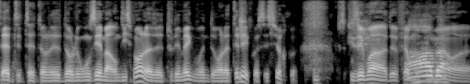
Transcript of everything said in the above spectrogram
dans le, dans le 11e arrondissement, là, tous les mecs vont être devant la télé, quoi, c'est sûr, quoi. Excusez-moi hein, de faire ah, mon bah, euh,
